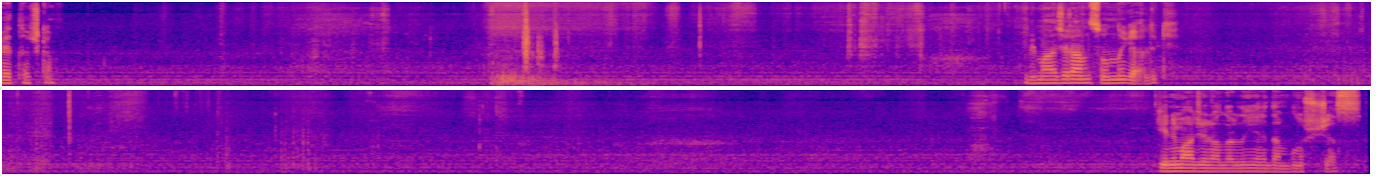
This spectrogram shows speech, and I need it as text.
Evet Loçkam. Bir maceranın sonuna geldik. Yeni maceralarda yeniden buluşacağız.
